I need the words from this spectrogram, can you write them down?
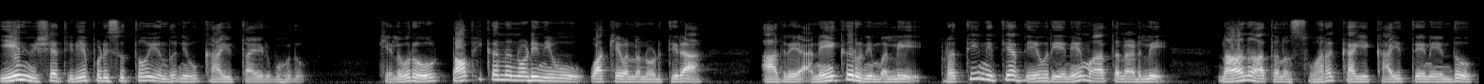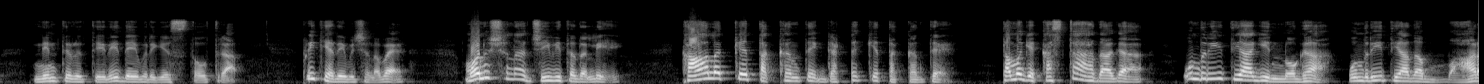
ಏನು ವಿಷಯ ತಿಳಿಯಪಡಿಸುತ್ತೋ ಎಂದು ನೀವು ಕಾಯುತ್ತಾ ಇರಬಹುದು. ಕೆಲವರು ಟಾಪಿಕನ್ನು ನೋಡಿ ನೀವು ವಾಕ್ಯವನ್ನು ನೋಡ್ತೀರಾ? ಆದರೆ ಅನೇಕರು ನಿಮ್ಮಲ್ಲಿ ಪ್ರತಿನಿತ್ಯ ದೇವರೇನೇ ಮಾತನಾಡಲಿ. ನಾನು ಆತನ ಸ್ವರಕ್ಕಾಗಿ ಕಾಯುತ್ತೇನೆ ಎಂದು ನಿಂತಿರುತ್ತೀರಿ ದೇವರಿಗೆ ಸ್ತೋತ್ರ. ಪ್ರೀತಿಯ ದೇವಚನವೇ ಮನುಷ್ಯನ ಜೀವಿತದಲ್ಲಿ ಕಾಲಕ್ಕೆ ತಕ್ಕಂತೆ, ಘಟ್ಟಕ್ಕೆ ತಕ್ಕಂತೆ ತಮಗೆ ಕಷ್ಟ ಆದಾಗ ಒಂದು ರೀತಿಯಾಗಿ ನೊಗ, ಒಂದು ರೀತಿಯಾದ ಭಾರ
